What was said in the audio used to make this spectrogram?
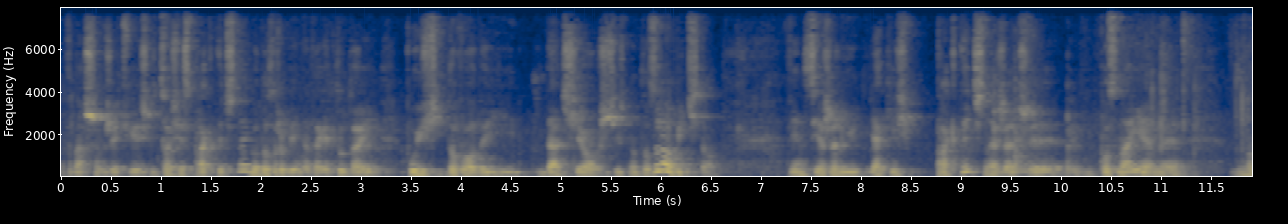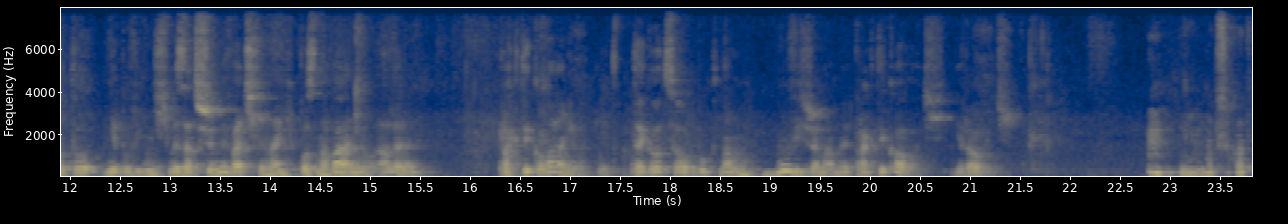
w naszym życiu. Jeśli coś jest praktycznego do zrobienia, tak jak tutaj, pójść do wody i dać się ochrzcić, no to zrobić to. Więc jeżeli jakieś praktyczne rzeczy poznajemy, no to nie powinniśmy zatrzymywać się na ich poznawaniu, ale praktykowaniu tego, co Bóg nam mówi, że mamy praktykować i robić. Nie, na przykład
